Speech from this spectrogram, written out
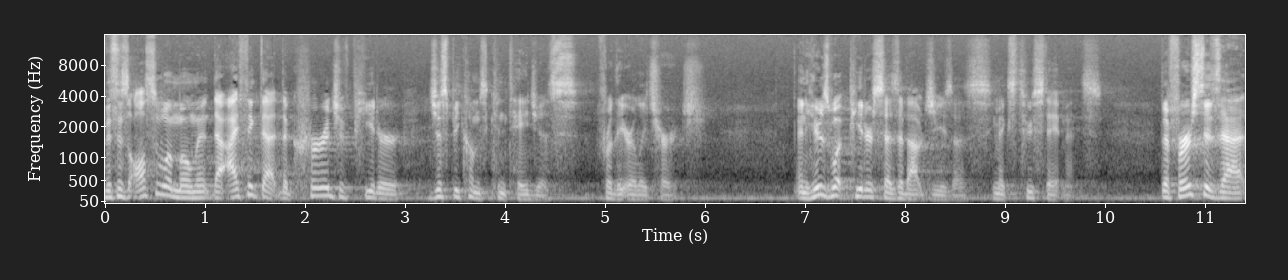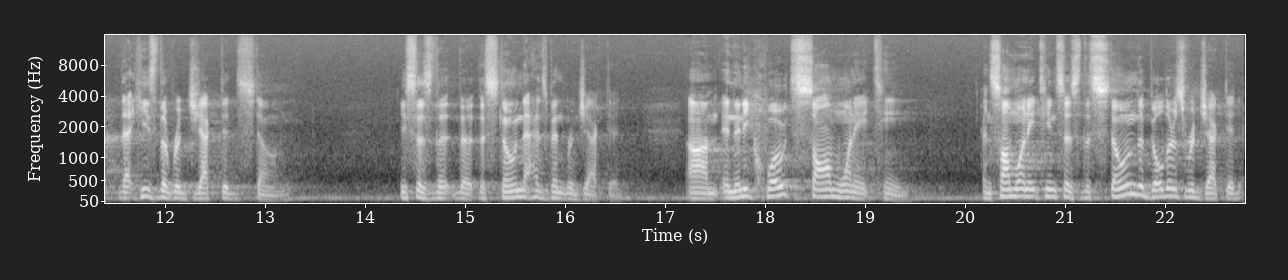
this is also a moment that I think that the courage of Peter just becomes contagious for the early church. And here's what Peter says about Jesus. He makes two statements. The first is that, that he's the rejected stone. He says the, the, the stone that has been rejected. Um, and then he quotes Psalm 118. And Psalm 118 says, The stone the builders rejected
